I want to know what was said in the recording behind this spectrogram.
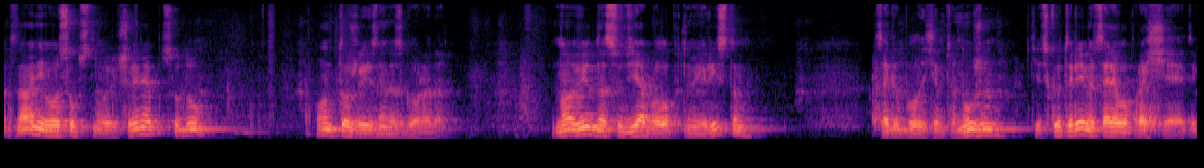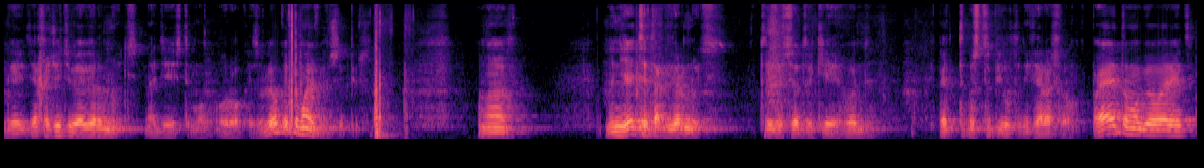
На основании его собственного решения по суду он тоже изгнан из города. Но, видно, судья был опытным юристом, царю был кем-то нужен. Через какое-то время царь его прощает и говорит, я хочу тебя вернуть. Надеюсь, ты мол, урок извлек. Это Мальбин все пишет. Вот. Но нельзя тебя так вернуть. Ты же все-таки, вот, как ты поступил-то нехорошо. Поэтому, говорит,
